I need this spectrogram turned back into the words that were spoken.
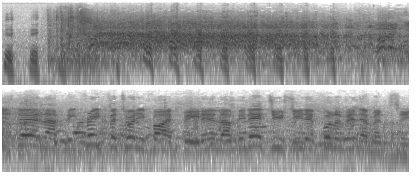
Oranges, they're lovely. Three for 25p, they're lovely. They're juicy, they're full of vitamin C.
